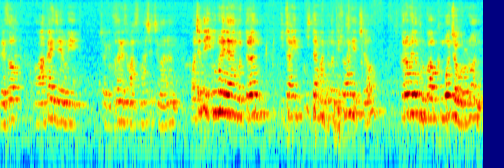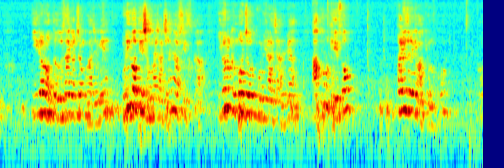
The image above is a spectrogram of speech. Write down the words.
그래서 어, 아까 이제 우리 저기 부산에서 말씀하셨지만은 어쨌든 이 부분에 대한 것들은 입장이 입장 발표가 필요하겠죠. 그럼에도 불구하고 근본적으로는 이런 어떤 의사결정 과정에 우리가 어떻게 정말 잘 참여할 수 있을까 이거를 근본적으로 고민하지 않으면 앞으로 계속 관리들에게 맡겨놓고 어?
